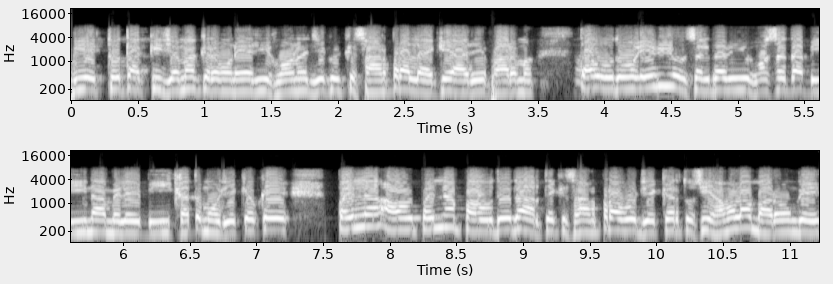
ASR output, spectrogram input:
ਵੀ ਇੱਥੋਂ ਤੱਕ ਹੀ ਜਮ੍ਹਾਂ ਕਰਾਉਣੇ ਆ ਜੀ। ਹੁਣ ਜੇ ਕੋਈ ਕਿਸਾਨ ਭਰਾ ਲੈ ਕੇ ਆ ਜੇ ਫਾਰਮ, ਤਾਂ ਉਦੋਂ ਇਹ ਵੀ ਹੋ ਸਕਦਾ ਵੀ, ਹੋ ਸਕਦਾ ਬੀ ਨਾ ਮਿਲੇ, ਬੀ ਖਤਮ ਹੋ ਜੇ। ਕਿਉਂਕਿ ਪਹਿਲਾਂ ਆਓ, ਪਹਿਲਾਂ ਪਾਓ ਦੇ ਆਧਾਰ ਤੇ ਕਿਸਾਨ ਭਰਾਵੋ, ਜੇਕਰ ਤੁਸੀਂ ਹਮਲਾ ਮਾਰੋਗੇ,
